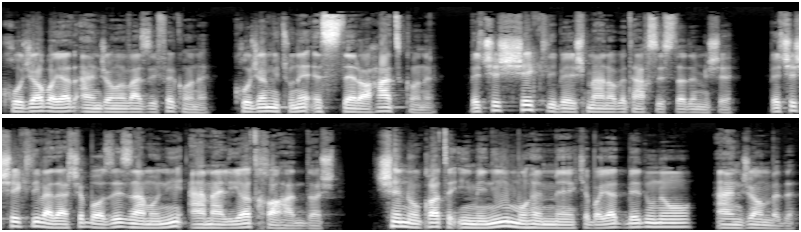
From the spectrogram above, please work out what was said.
کجا باید انجام وظیفه کنه؟ کجا می‌تونه استراحت کنه؟ به چه شکلی بهش منابع تخصیص داده میشه؟ به چه شکلی و در چه بازه زمانی عملیات خواهد داشت؟ چه نکات ایمنی مهمه که باید بدونه و انجام بده؟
